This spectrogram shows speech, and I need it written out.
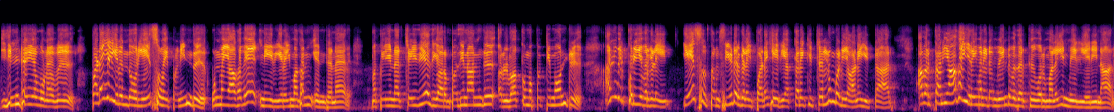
இன்றைய உணவு. படகில் இருந்தோர் இயேசுவை பணிந்து உண்மையாகவே நீர் இறைமகன் என்றனர். மத்திய நற்செய்தி அதிகாரம் பதினான்கு அருள்வாக்கு முப்பத்தி மூன்று அன்பிற்குரியவர்களே இயேசு தம் சீடர்களை படகேறி அக்கறைக்கு செல்லும்படி ஆணையிட்டார். அவர் தனியாக இறைவனிடம் வேண்டுவதற்கு ஒரு மலையின் மேல் ஏறினார்.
